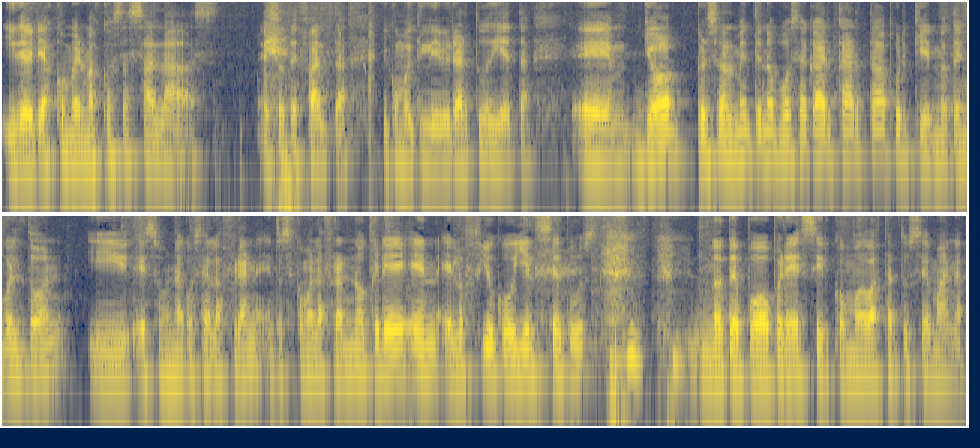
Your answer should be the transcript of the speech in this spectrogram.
y deberías comer más cosas saladas. Eso te falta. Y como equilibrar tu dieta. Eh, yo personalmente no puedo sacar carta porque no tengo el don y eso es una cosa de la Fran. Entonces como la Fran no cree en el Ofiuco y el Cetus, no te puedo predecir cómo va a estar tu semana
